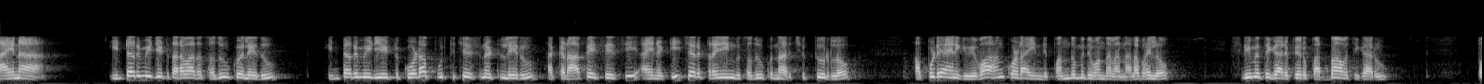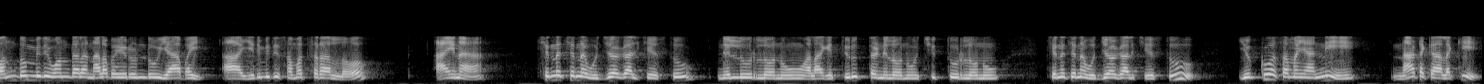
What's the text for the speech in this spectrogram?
ఆయన ఇంటర్మీడియట్ తర్వాత చదువుకోలేదు. ఇంటర్మీడియట్ కూడా పూర్తి చేసినట్లు లేరు. అక్కడ ఆపేసేసి ఆయన టీచర్ ట్రైనింగ్ చదువుకున్నారు చిత్తూరులో. అప్పుడే ఆయనకి వివాహం కూడా అయింది పంతొమ్మిది వందల నలభైలో. శ్రీమతి గారి పేరు పద్మావతి గారు. పంతొమ్మిది వందల నలభై రెండు యాభై ఆ ఎనిమిది సంవత్సరాల్లో ఆయన చిన్న చిన్న ఉద్యోగాలు చేస్తూ నెల్లూరులోను అలాగే తిరుత్తణిలోను చిత్తూరులోను చిన్న చిన్న ఉద్యోగాలు చేస్తూ ఎక్కువ సమయాన్ని నాటకాలకి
